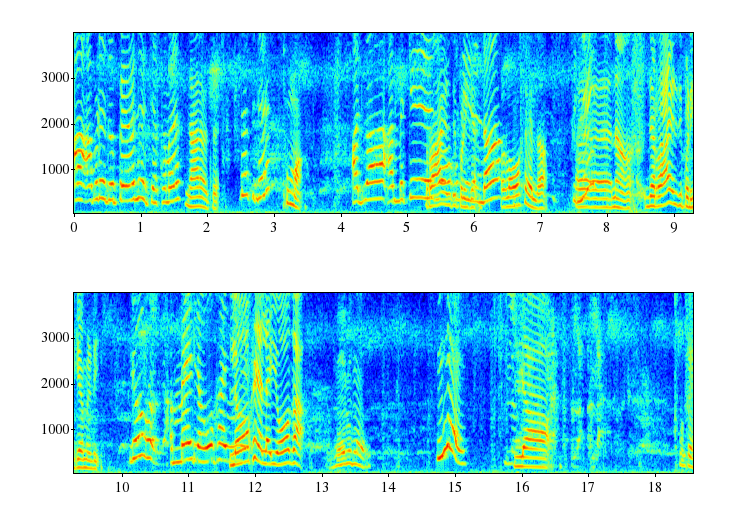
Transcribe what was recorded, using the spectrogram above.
ആ അവിടെ ഇത് പേന്ന് വെച്ചേക്കണേ. ഞാനാ വെച്ചേ. ചുമ്മാ. അല്ല അമ്മയ്ക്ക് റാ എഴുതി പഠിക്കാൻ ലോഹയല്ല. റാ എഴുതി പഠിക്കാൻ വേണ്ടി. ലോഹയല്ല യോഗ. ഓക്കെ.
